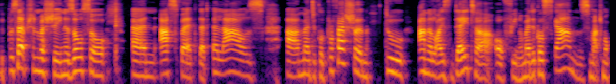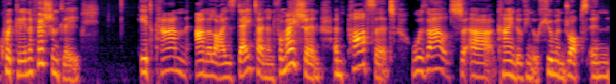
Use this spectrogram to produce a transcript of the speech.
the perception machine is also an aspect that allows a medical profession to analyze data of you know medical scans much more quickly and efficiently it can analyze data and information and pass it without uh, kind of you know human drops in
